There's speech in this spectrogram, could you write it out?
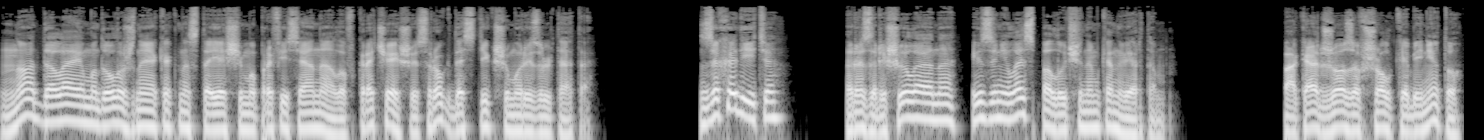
но отдала ему должное как настоящему профессионалу в кратчайший срок достигшему результата. «Заходите», — разрешила она и занялась полученным конвертом. Пока Джозеф шел к кабинету,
